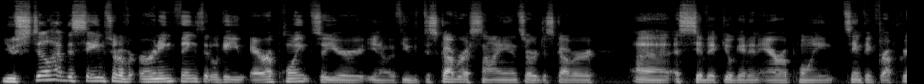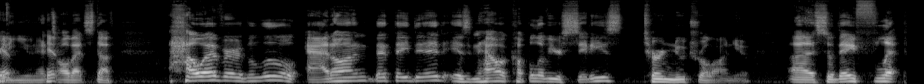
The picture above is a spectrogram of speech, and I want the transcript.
You still have the same sort of earning things that'll get you era points. So you're, you know, if you discover a science or discover uh, a civic, you'll get an era point. Same thing for upgrading Yep, units, yep. all that stuff. However, the little add-on that they did is now a couple of your cities turn neutral on you. Uh, so they flip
